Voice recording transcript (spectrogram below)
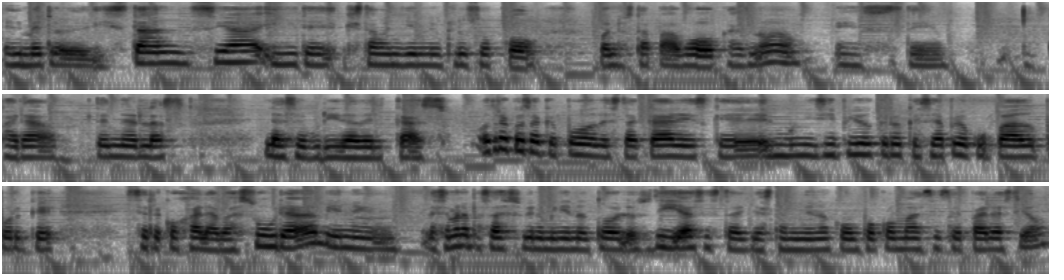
el metro de distancia y que estaban yendo incluso con, con, los tapabocas, ¿no? Este, para tener las, la seguridad del caso. Otra cosa que puedo destacar es que el municipio creo que se ha preocupado porque se recoja la basura. Vienen, la semana pasada estuvieron viniendo todos los días, está, ya están viniendo con un poco más de separación.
